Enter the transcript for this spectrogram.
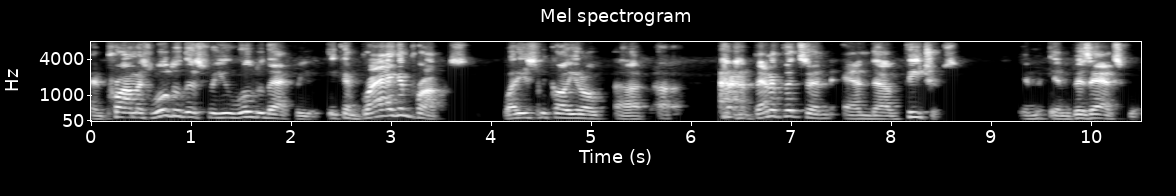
and promise we'll do this for you, we'll do that for you. You can brag and promise. What used to be called, you know, uh, uh, benefits and and um, features in in biz ad school.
